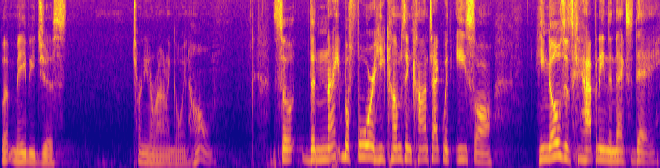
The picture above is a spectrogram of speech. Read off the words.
but maybe just turning around and going home. So the night before he comes in contact with Esau, he knows it's happening the next day.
